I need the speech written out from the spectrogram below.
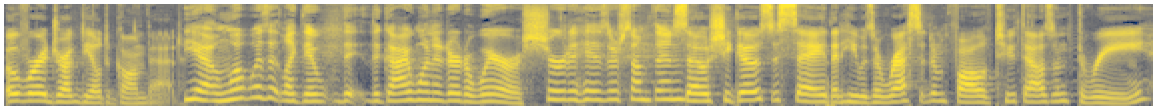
over a drug deal to gone bad. Yeah, and what was it like? They, the the guy wanted her to wear a shirt of his or something. So she goes to say that he was arrested in fall of 2003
